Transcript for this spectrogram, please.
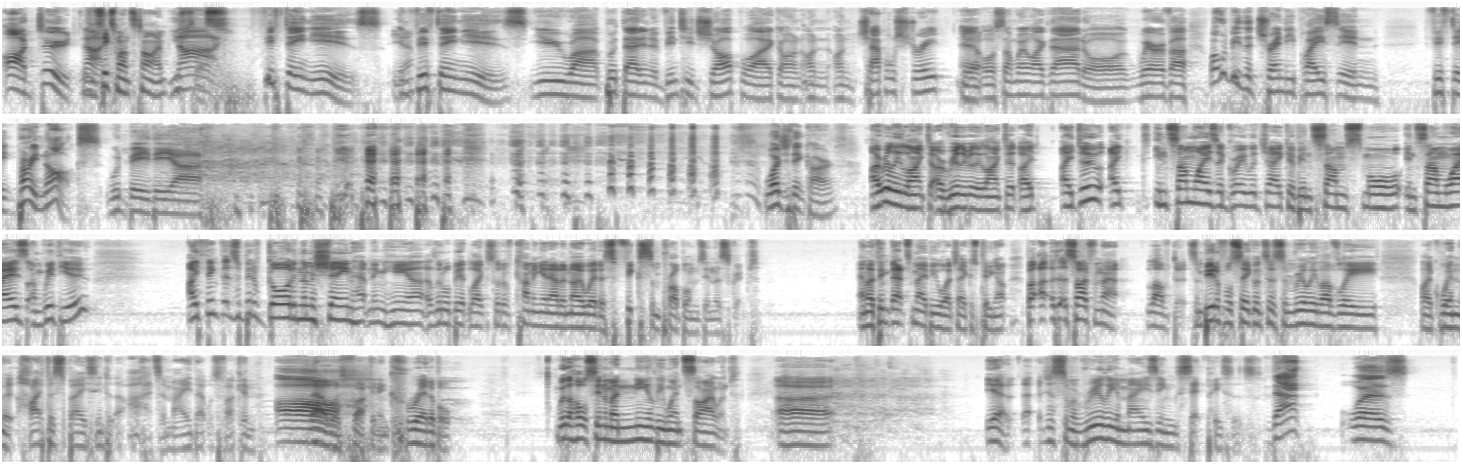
oh, dude, no, In six months' time, Nah, useless. 15 years. Yeah. In 15 years, you uh, put that in a vintage shop like on, on, on Chapel Street uh, Yeah. or somewhere like that or wherever. What would be the trendy place in 15? Probably Knox would be the. Uh, what did you think, Karen? I really liked it. I really, really liked it. I, I do. I, in some ways, agree with Jacob. In some small, in some ways, I'm with you. I think there's a bit of God in the machine happening here. A little bit like sort of coming in out of nowhere to fix some problems in the script. And I think that's maybe what Jacob's picking up. But uh, aside from that, loved it. Some beautiful sequences. Some really lovely, like when the hyperspace into the. Oh, that's amazing. That was fucking. Oh. That was Oh. fucking incredible. Where the whole cinema nearly went silent. Uh, yeah, uh, just some really amazing set pieces. That was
